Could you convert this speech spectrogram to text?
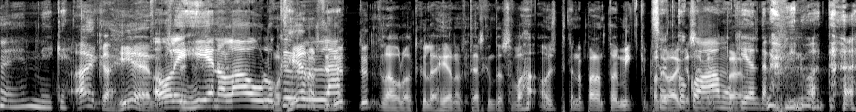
En mikä. Aika hieno. Oli hieno laulu, Mut kyllä. hienosti, nyt, nyt lauloit kyllä hienosti äsken tuossa. Vähän olisi pitänyt parantaa mikki Sä paljon koko aikaisemmin. aamu päin. kieltänyt minua tää.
